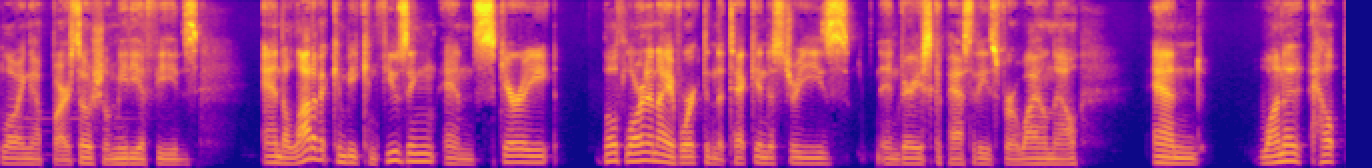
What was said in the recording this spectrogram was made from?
blowing up our social media feeds, and a lot of it can be confusing and scary. Both Lauren and I have worked in the tech industries in various capacities for a while now and want to help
